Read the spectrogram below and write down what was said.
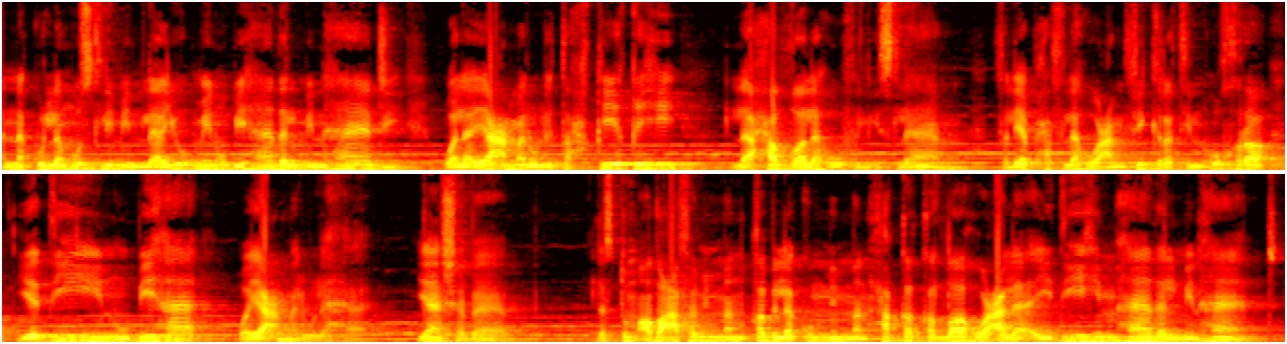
أن كل مسلم لا يؤمن بهذا المنهاج ولا يعمل لتحقيقه لا حظ له في الإسلام فليبحث له عن فكرة أخرى يدين بها ويعمل لها. يا شباب لستم أضعف ممن قبلكم ممن حقق الله على أيديهم هذا المنهاج.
